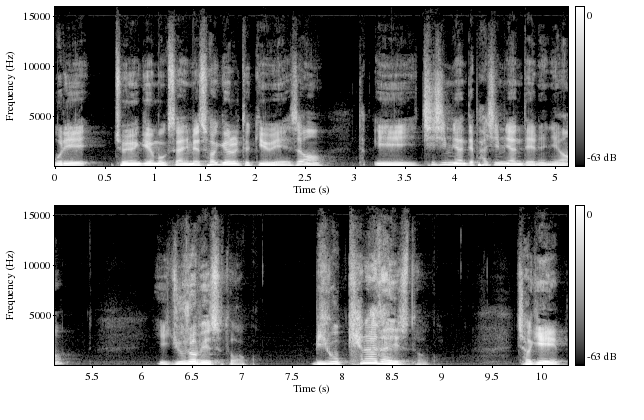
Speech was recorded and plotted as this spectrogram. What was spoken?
우리 조영기 목사님의 설교를 듣기 위해서 이 70년대 80년대는요. 이 유럽에서도 오고 미국 캐나다에서도 오고 저기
